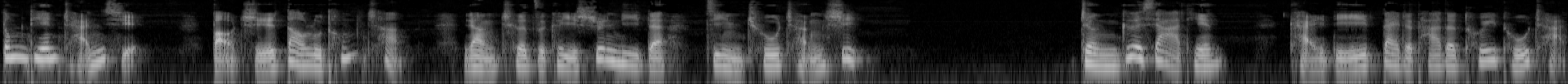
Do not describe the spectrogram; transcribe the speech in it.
冬天铲雪，保持道路通畅，让车子可以顺利的进出城市。整个夏天，凯迪带着他的推土铲。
